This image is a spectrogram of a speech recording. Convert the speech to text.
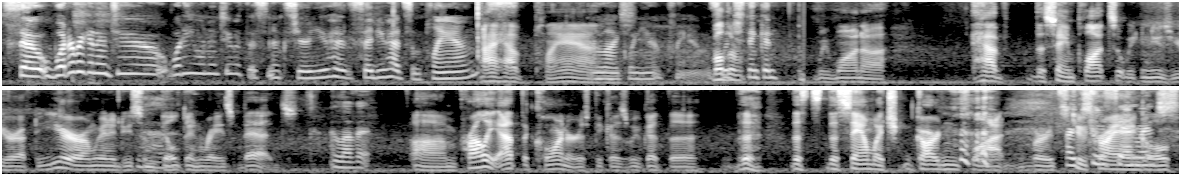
So, what are we gonna do? What do you want to do with this next year? You had said you had some plans. I have plans. I like when you have plans. Well, what the- you thinking? we want to have the same plots that we can use year after year. I'm going to do some Yeah. built-in raised beds. I love it. um, probably at the corners because we've got the the the, the sandwich garden plot where it's two triangles.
